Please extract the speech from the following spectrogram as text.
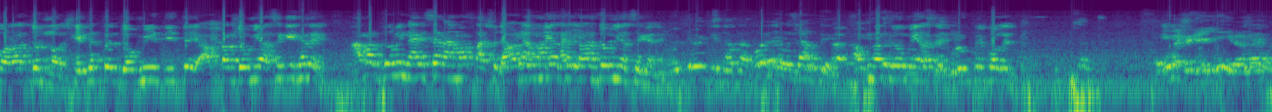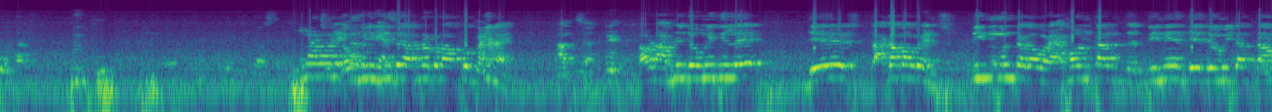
করার জন্য সেক্ষেত্রে জমি দিতে আপনার জমি আছে কি এখানে? আমার জমি নাই স্যার আমার পাশে যার জমি আছে তার জমি আছে এখানে। আপনার জমি আছে গ্রুপে বলেন। জমি দিতে আপনার কোনো আপত্তি নাই। আচ্ছা। কারণ আপনি জমি দিলে যে টাকা পাবেন তিন গুণ টাকা পাবেন এখনকার দিনে যে জমিটার দাম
